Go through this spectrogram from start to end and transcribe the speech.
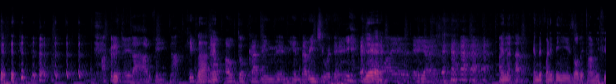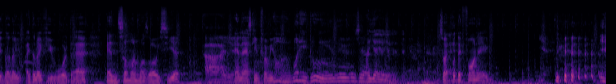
I couldn't do that. I'd be nah. keep Nah, now auto cutting in, in DaVinci with the Yeah. AI. And uh, and the funny thing is, all the time, if you don't know, I don't know if you were there, and someone was always here Ah, yeah. and asking for me, oh, what are you doing? And "Oh, yeah, yeah, yeah, yeah, yeah, yeah. So I put the phone. Uh, yeah. yeah.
